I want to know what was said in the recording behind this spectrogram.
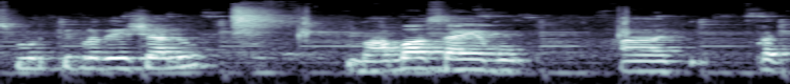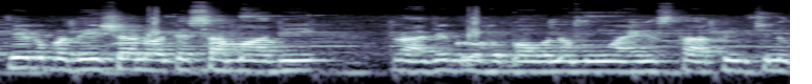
స్మృతి ప్రదేశాలు. బాబాసాహెబు ప్రత్యేక ప్రదేశాలు అంటే సమాధి రాజగృహ భవనము ఆయన స్థాపించిన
